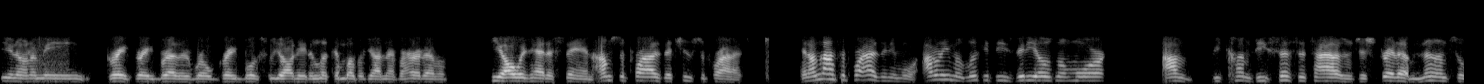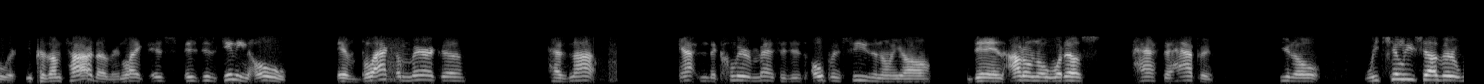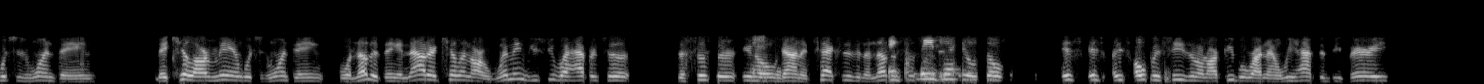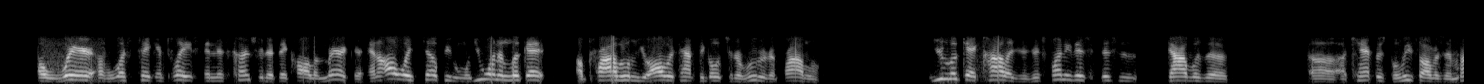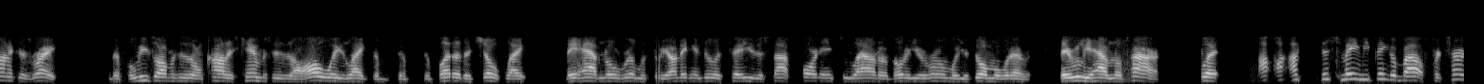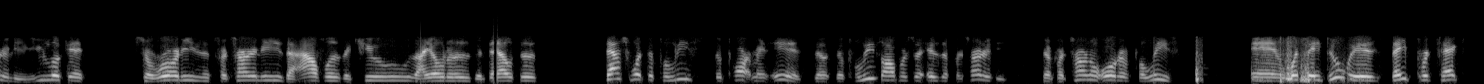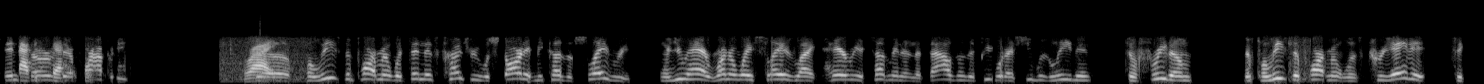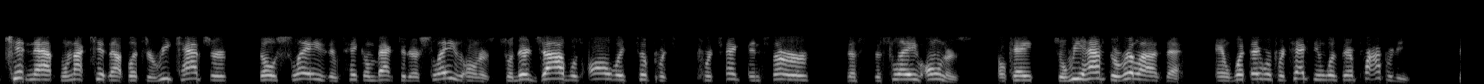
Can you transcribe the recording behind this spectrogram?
you know what I mean, great, great brother, wrote great books. We all need to look him up if y'all never heard of him. He always had a saying, I'm surprised that you surprised. And I'm not surprised anymore. I don't even look at these videos no more. I've become desensitized or just straight up numb to it because I'm tired of it. Like it's it's just getting old. If Black America has not gotten the clear message, it's open season on y'all, then I don't know what else has to happen. You know, we kill each other, which is one thing. They kill our men, which is one thing, or another thing, and now they're killing our women. You see what happened to the sister, you know, down in Texas, and another sister killed. So it's it's it's open season on our people right now. We have to be very aware of what's taking place in this country that they call America. And I always tell people when you want to look at a problem, you always have to go to the root of the problem. You look at colleges. It's funny. This this is guy was a uh, a campus police officer. Monica's right. The police officers on college campuses are always like the, the the butt of the joke. Like they have no real authority. All they can do is tell you to stop partying too loud or go to your room or your dorm or whatever. They really have no power. But I, I, this made me think about fraternities. You look at sororities and fraternities, the alphas, the Qs, iotas, the deltas. That's what the police department is. The the police officer is a fraternity, the fraternal order of police. And what they do is they protect and serve their property. Right. The police department within this country was started because of slavery. When you had runaway slaves like Harriet Tubman and the thousands of people that she was leading to freedom, the police department was created to kidnap, well, not kidnap, but to recapture those slaves and take them back to their slave owners. So their job was always to pr- protect and serve the, the slave owners. Okay? So we have to realize that. And what they were protecting was their property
